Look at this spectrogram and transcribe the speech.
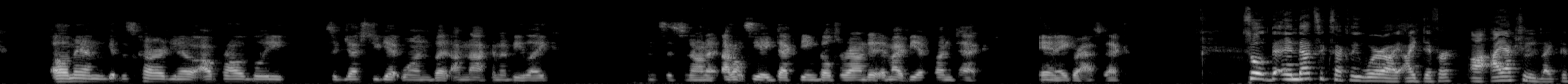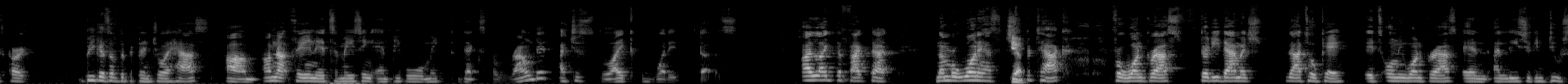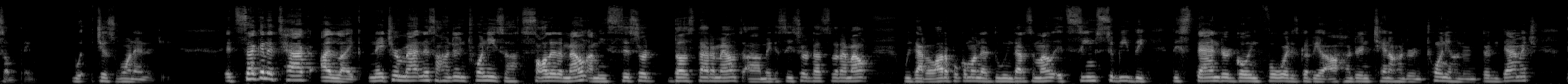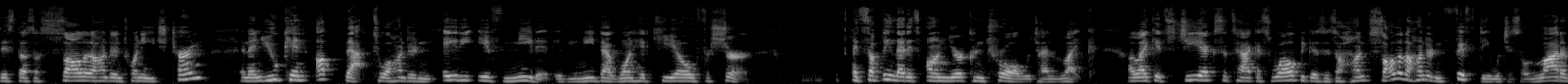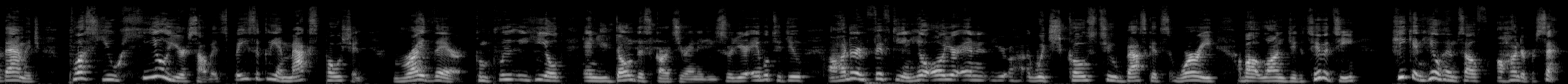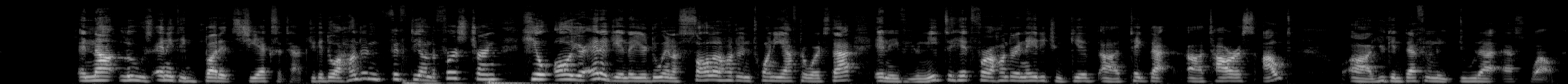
oh man, get this card. You know, I'll probably suggest you get one, but I'm not going to be like insistent on it. I don't see a deck being built around it. It might be a fun tech in a grass deck. So, and that's exactly where I, I differ. Uh, I actually like this card because of the potential it has. Um, I'm not saying it's amazing and people will make decks around it. I just like what it does. I like the fact that number one, it has cheap attack for one grass, 30 damage. That's okay. It's only one grass, and at least you can do something with just one energy. Its second attack, I like. Nature Madness 120 is a solid amount. I mean, Scizor does that amount. Uh, Mega Scizor does that amount. We got a lot of Pokemon that doing that amount. It seems to be the, the standard going forward It's going to be 110, 120, 130 damage. This does a solid 120 each turn. And then you can up that to 180 if needed. If you need that one hit KO for sure. It's something that is on your control, which I like. I like its GX attack as well because it's a hun- solid 150, which is a lot of damage. Plus, you heal yourself. It's basically a max potion right there, completely healed, and you don't discard your energy. So you're able to do 150 and heal all your energy, which goes to Basket's worry about longevity. He can heal himself 100% and not lose anything but its GX attack. You can do 150 on the first turn, heal all your energy, and then you're doing a solid 120 afterwards. That, and if you need to hit for 180 to give uh, take that uh, Tauros out, uh, you can definitely do that as well.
